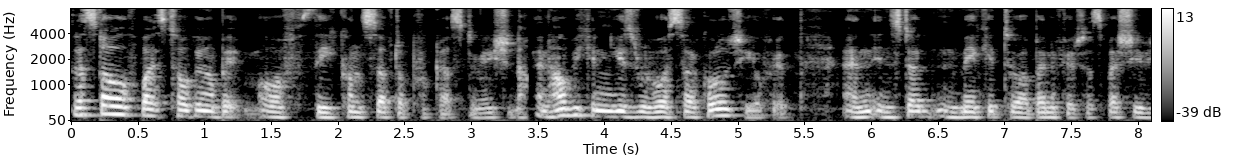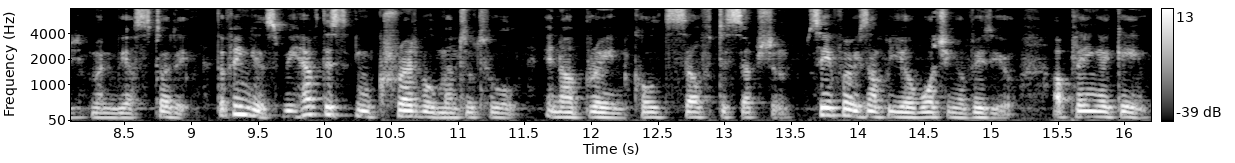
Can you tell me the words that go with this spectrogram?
Let's start off by talking a bit of the concept of procrastination and how we can use reverse psychology of it and instead make it to our benefit, especially when we are studying. The thing is, we have this incredible mental tool in our brain called self-deception. Say for example you're watching a video or playing a game.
